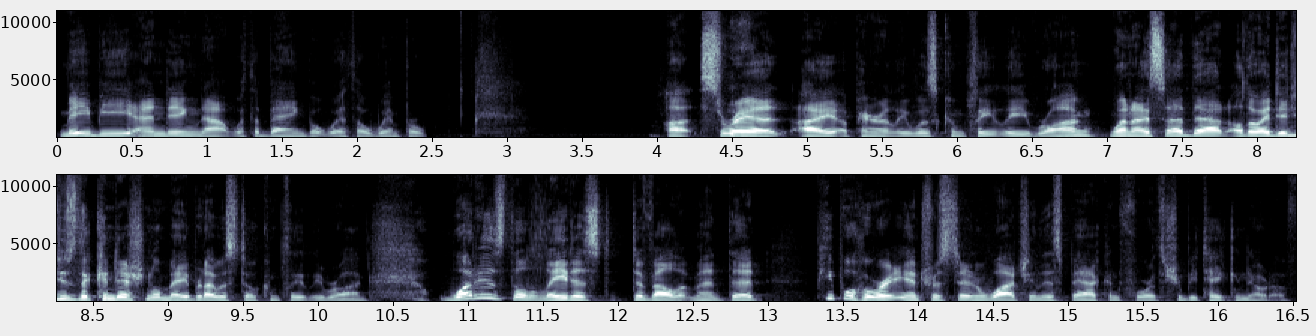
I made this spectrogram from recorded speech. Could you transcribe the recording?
may be ending not with a bang, but with a whimper. Uh, Saraya, I apparently was completely wrong when I said that, although I did use the conditional may, but I was still completely wrong. What is the latest development that people who are interested in watching this back and forth should be taking note of?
